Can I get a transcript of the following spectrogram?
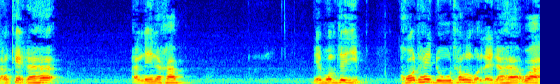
สังเกตนะฮะอันนี้นะครับ เดี๋ยวผมจะหยิบโค้ดให้ดูทั้งหมดเลยนะฮะว่า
